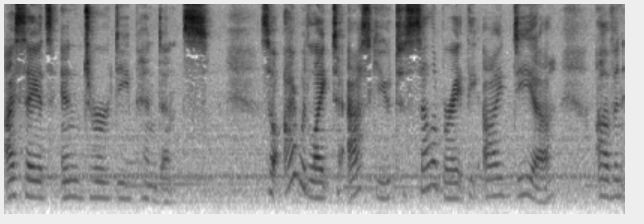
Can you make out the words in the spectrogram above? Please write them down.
I say it's interdependence. So I would like to ask you to celebrate the idea of an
